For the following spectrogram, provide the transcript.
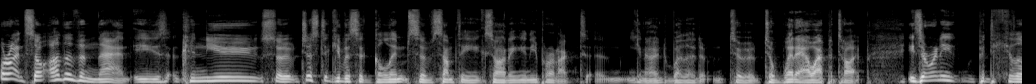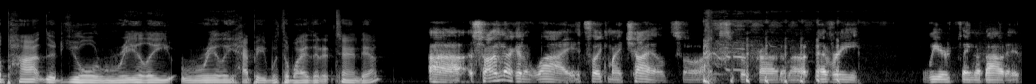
All right. So, other than that, is can you sort of just to give us a glimpse of something exciting in your product? uh, You know, whether to, to to whet our appetite. Is there any particular part that you're really, really happy with the way that it turned out? Uh, so I'm not going to lie. It's like my child. So I'm super proud about every weird thing about it.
